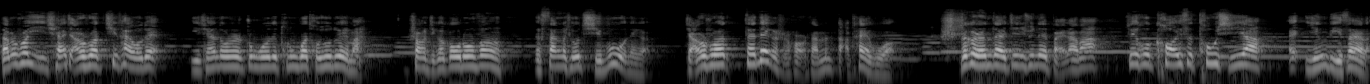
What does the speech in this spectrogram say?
咱们说以前，假如说踢泰国队，以前都是中国的中国投球队嘛，上几个高中锋，三个球起步那个。假如说在那个时候，咱们打泰国，十个人在禁区内摆大巴，最后靠一次偷袭呀，哎，赢比赛了。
